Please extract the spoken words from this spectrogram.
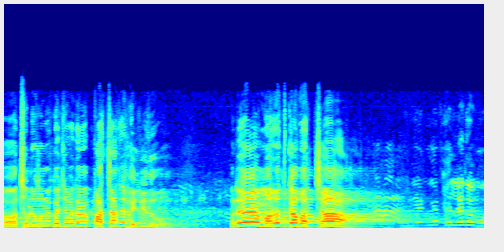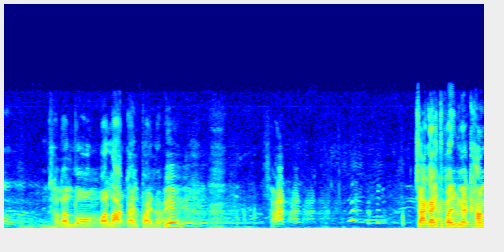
ও ছুড়ি মনে করছে আমার বাচ্চাতে ফেলি দেবো। রে মরদ কা বাচ্চা। ঝালা লম্বা লাগাই পাই না বে। চাগাইতে পারবে না, খাম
